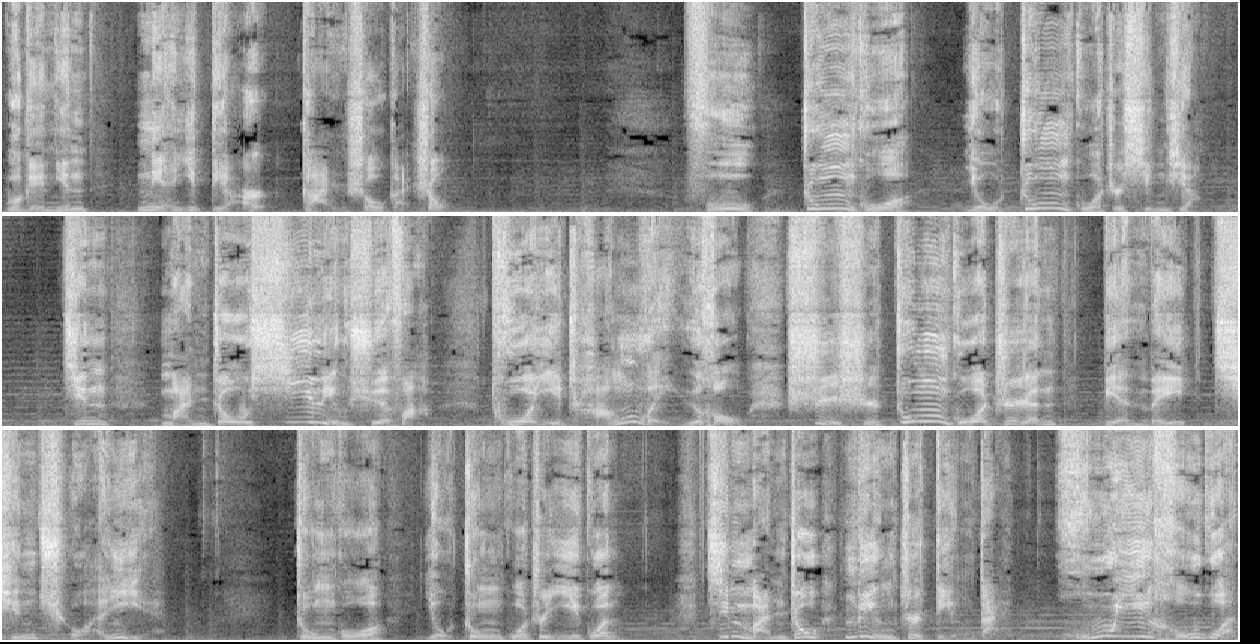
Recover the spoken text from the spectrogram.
我给您念一点儿，感受感受。夫中国有中国之形象，今满洲西令削发，脱一长尾于后，是使中国之人变为秦犬也。中国有中国之衣冠。今满洲另置顶戴，胡衣侯冠，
